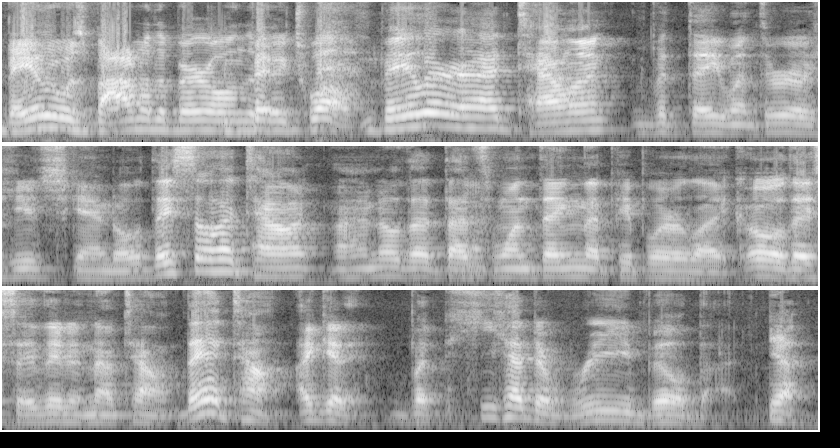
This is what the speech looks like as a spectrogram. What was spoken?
baylor was bottom of the barrel in the Ba- big 12 Baylor had talent, but they went through a huge scandal. They still had talent. I know that that's one thing that people are like, oh, they say they didn't have talent. They had talent. I get it, but he had to rebuild that. yeah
